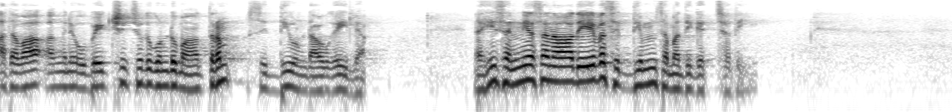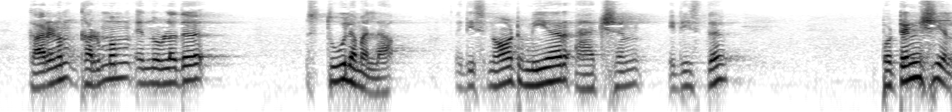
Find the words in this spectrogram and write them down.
അഥവാ അങ്ങനെ ഉപേക്ഷിച്ചതുകൊണ്ട് മാത്രം സിദ്ധി ഉണ്ടാവുകയില്ല. നഹി സന്യസനാദേവ സിദ്ധിം സമതികച്ചതി കാരണം കർമ്മം എന്നുള്ളത് സ്ഥൂലമല്ല. It is not mere action it is the potential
